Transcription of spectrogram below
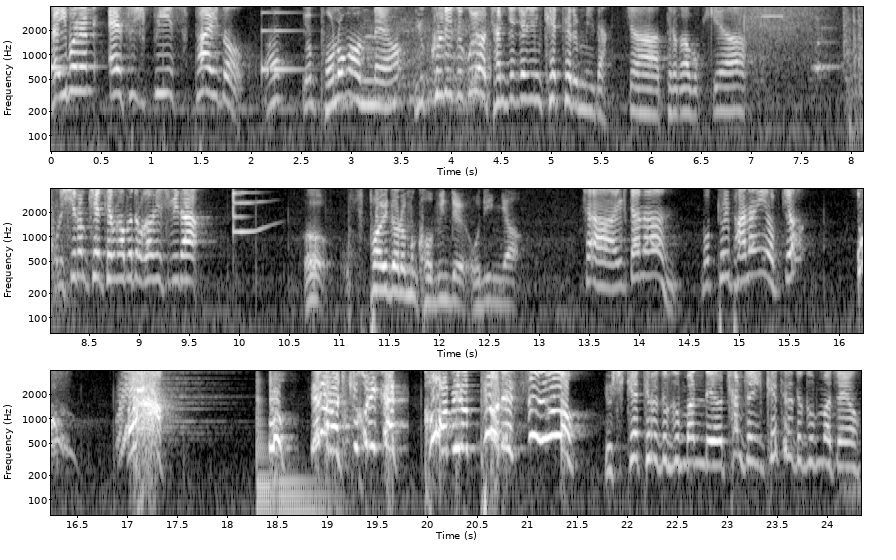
자 이번엔 SCP spider. 어? 이건 번호가 없네요. 유클리드고요. 잠재적인 Keter입니다. 자 들어가 볼게요. 우리 실험체 들어가 보도록 하겠습니다. 어 spider라면 거민데 어딨냐? 자 일단은 뭐 별 반응이 없죠? 어? 여러분 죽으니까 거미로 변했어요! 역시 Keter 등급 맞네요. 잠재적인 Keter 등급 맞아요.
